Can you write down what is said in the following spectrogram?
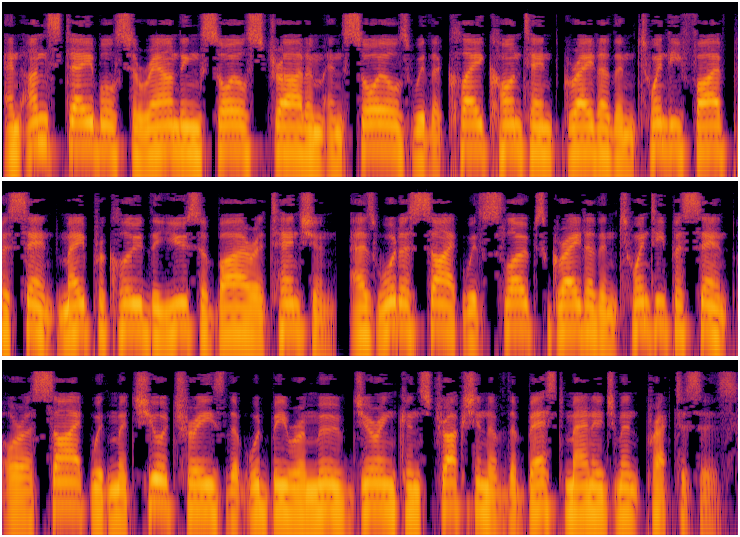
An unstable surrounding soil stratum and soils with a clay content greater than 25% may preclude the use of bioretention, as would a site with slopes greater than 20% or a site with mature trees that would be removed during construction of the best management practices.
